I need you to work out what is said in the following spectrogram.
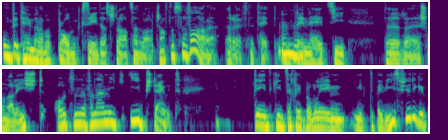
Und dort haben wir aber prompt gesehen, dass die Staatsanwaltschaft das Verfahren eröffnet hat. Und mhm. dann hat sie der äh, Journalist auch zu einer Vernehmung einbestellt. Dort gibt es ein bisschen Probleme mit der Beweisführung.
